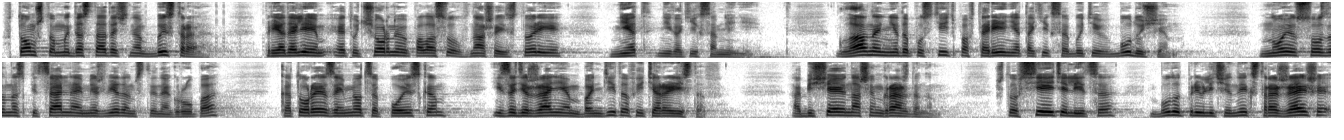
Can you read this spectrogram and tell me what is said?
В том, что мы достаточно быстро преодолеем эту черную полосу в нашей истории, нет никаких сомнений. Главное не допустить повторения таких событий в будущем. Мною создана специальная межведомственная группа, которая займется поиском и задержанием бандитов и террористов. Обещаю нашим гражданам, что все эти лица будут привлечены к строжайшей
